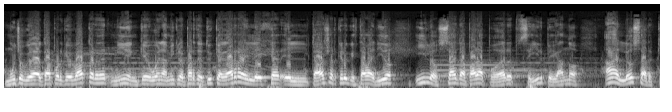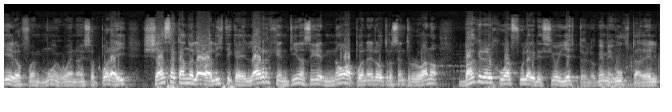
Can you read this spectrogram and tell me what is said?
Mucho cuidado acá porque va a perder, miren qué buena micro de parte de que agarra el, el caballo arquero que estaba herido y lo saca para poder seguir pegando a los arqueros. Fue muy bueno eso por ahí. Ya sacando la balística del argentino, así que no va a poner otro centro urbano. Va a querer jugar full agresivo y esto es lo que me gusta de él.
